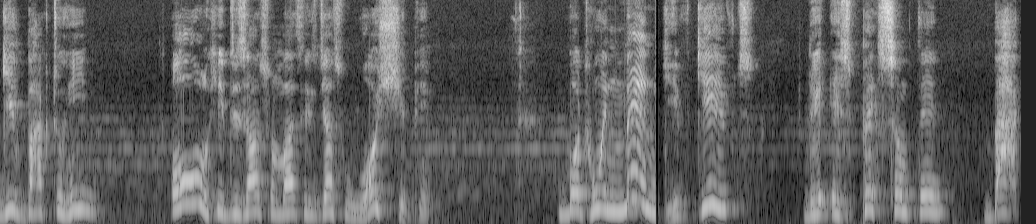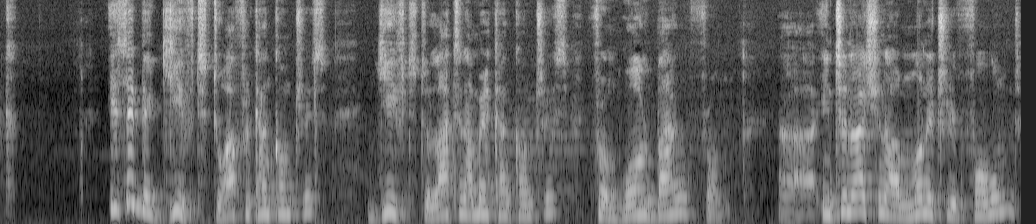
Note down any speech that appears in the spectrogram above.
give back to him. All he desires from us is just worship him. But when men give gifts, they expect something back. Is it the gift to African countries, gift to Latin American countries, from World Bank, from uh, International Monetary Fund,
